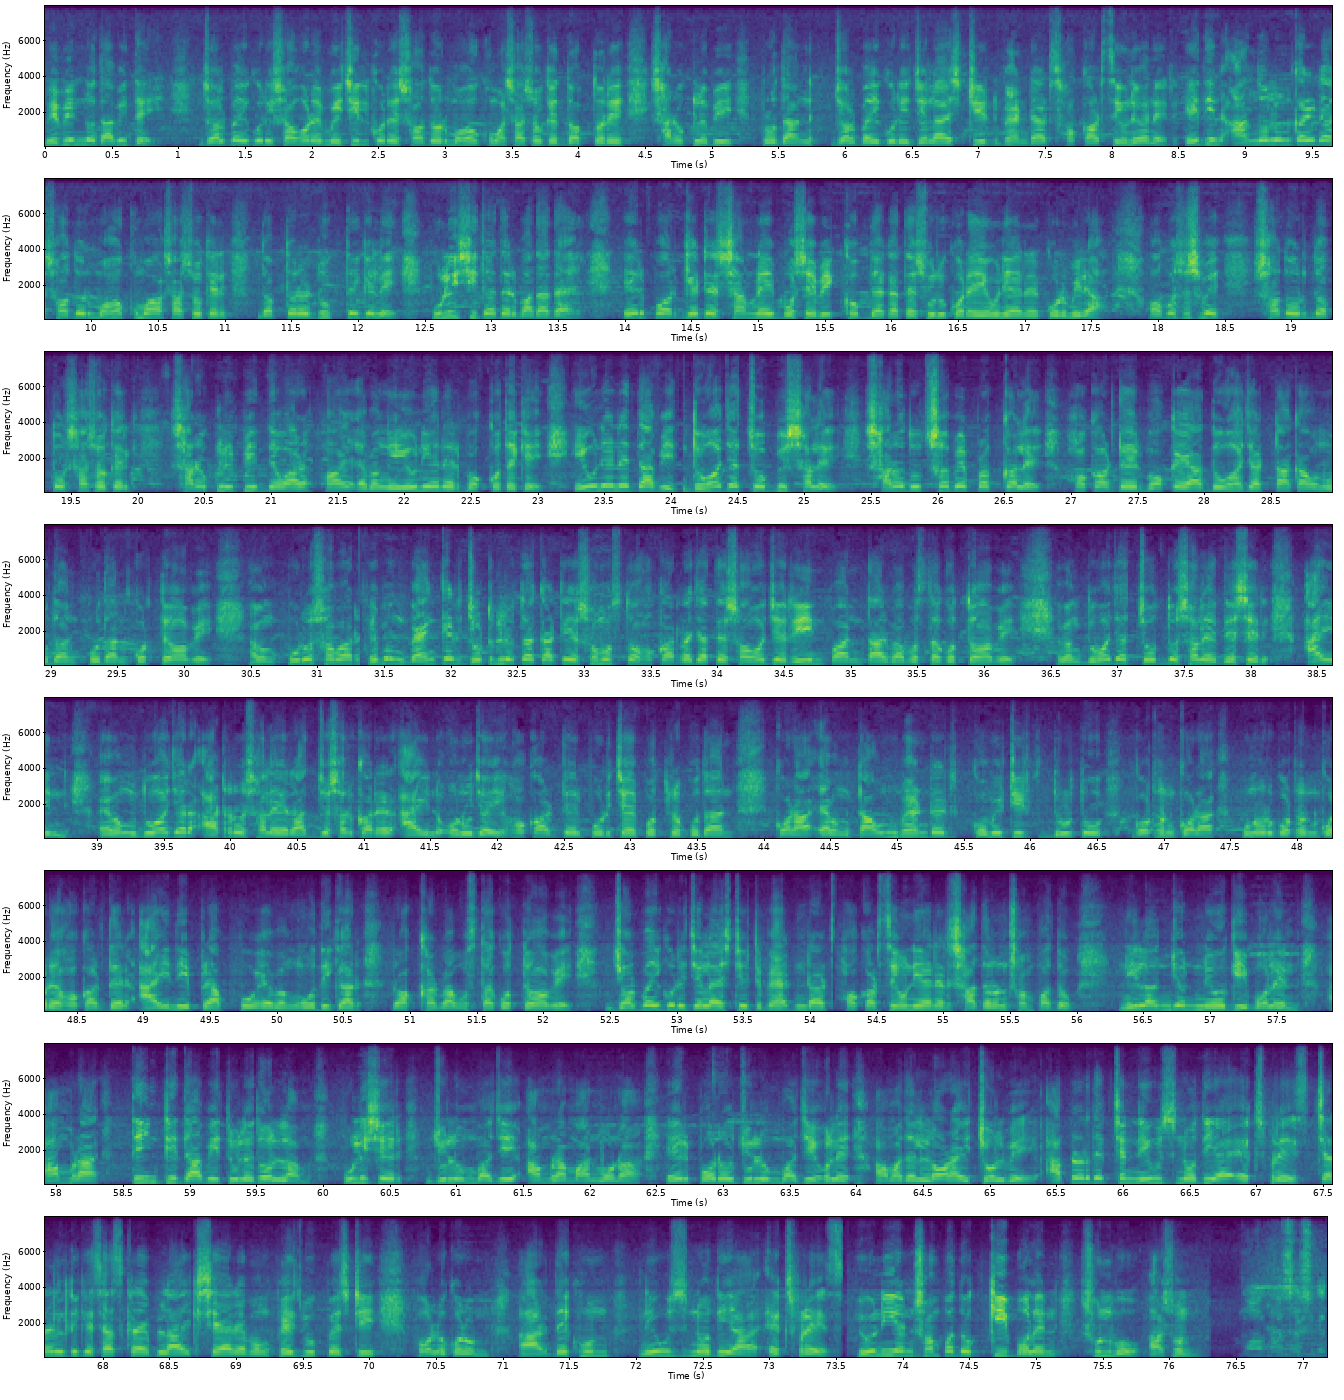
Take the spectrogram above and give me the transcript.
বিভিন্ন দাবিতে জলপাইগুড়ি শহরে মিছিল করে সদর মহকুমা শাসকের দপ্তরে স্মারকলিপি প্রদান জলপাইগুড়ি জেলা স্ট্রিট ভেন্ডার্স হকার্স ইউনিয়নের। এদিন আন্দোলনকারীরা সদর মহকুমা শাসকের দপ্তরে ঢুকতে গেলে পুলিশই তাদের বাধা দেয়। এরপর গেটের সামনেই বসে বিক্ষোভ দেখাতে শুরু করে ইউনিয়নের কর্মীরা। অবশেষে সদর দপ্তর শাসকের স্মারকলিপি দেওয়ার হয় এবং ইউনিয়নের পক্ষ থেকে ইউনিয়নের দাবি দু হাজার চব্বিশ সালে শারদ উৎসবের প্রকালে হকারদের বকেয়া দু হাজার টাকা অনুদান প্রদান করতে হবে। এবং পুরসভার এবং ব্যাংকের জটিলতা কাটিয়ে সমস্ত হকাররা যাতে সহজে ঋণ পান, তার ব্যবস্থা করতে হবে। এবং দু হাজার চোদ্দ সালে দেশের আইন এবং দু হাজার আঠেরো সালে রাজ্য সরকারের আইন অনুযায়ী হকারদের পরিচয়পত্র প্রদান করা এবং টাউন ভ্যান্ডের কমিটির দ্রুত গঠন করা, পুনর্গঠন করে হকারদের আইনি প্রাপ্য এবং অধিকার রক্ষার ব্যবস্থা করতে হবে। জলপাইগুড়ি জেলা স্ট্রিট ভ্যান্ডার হকার্স ইউনিয়নের সাধারণ সম্পাদক নীলাঞ্জন নিয়োগী বলেন, আমরা তিনটি দাবি তুলে ধরলাম। পুলিশের জুলুমবাজি আমরা মানব না। এরপরও জুলুমবাজি হলে আমাদের লড়াই চলবে। আপনারা দেখছেন নিউজ নদিয়া এক্সপ্রেস। চ্যানেলটিকে সাবস্ক্রাইব লাইক শেয়ার এবং ফেসবুক পেজটি ফলো করুন। আর দেখুন নিউজ নদিয়া এক্সপ্রেস। ইউনিয়ন সম্পাদক কি বলেন শুনব আসুন।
